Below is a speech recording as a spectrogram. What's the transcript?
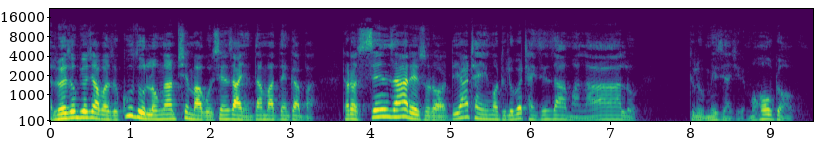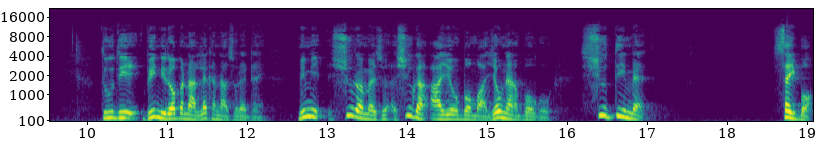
အလွယ်ဆုံးပြောကြပါစို့ကုသိုလ်လုပ်ငန်းဖြစ်မှာကိုစဉ်းစားရင်တမ္မာသင်္ကပ္ပဒါတော့စဉ်းစားတယ်ဆိုတော့တရားထိုင်ရင်ကဒီလိုပဲထိုင်စဉ်းစားမှာလားလို့ဒီလိုမေးစရာရှိတယ်မဟုတ်တော့ဘူး သူဒီဘိနိရောပဏလက္ခဏာဆိုတဲ့အတိုင်းမိမိရှုရမယ်ဆိုအရှုခံအာယုံအပေါ်မှာယုံနာအပေါ်ကို ရှုတိမဲ့စိတ်ပေါ့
